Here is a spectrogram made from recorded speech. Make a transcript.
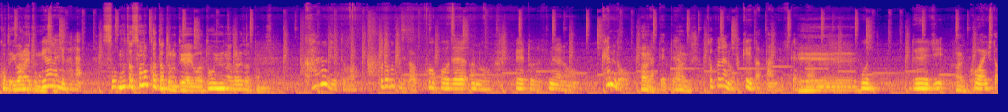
こと言わないと思うん言ですよ。わない言わない。そまたその方との出会いはどういう流れだったんですか？彼女とは子供たちが高校であのえっ、とですねあの剣道をやってて、はいはいそこでの父兄だったんですけれど、へえ。もうデジはい。怖い人。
